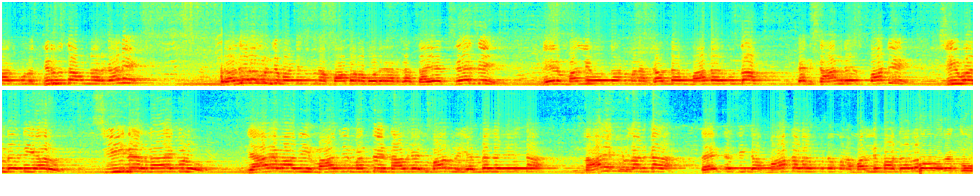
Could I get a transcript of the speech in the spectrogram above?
మార్పులు తిరుగుతూ ఉన్నారు కానీ ప్రజల గురించి పట్టించుకున్న పాపన పోలే కనుక దయచేసి నేను మళ్ళీ వస్తాను మనం కలుద్దాం మాట్లాడుకుందాం. కానీ కాంగ్రెస్ పార్టీ జీవన్ రెడ్డి గారు సీనియర్ నాయకులు న్యాయవాది మాజీ మంత్రి నాలుగైదు మార్లు ఎమ్మెల్యే చేసిన నాయకుడు కనుక దయచేసి ఇంకా మాట్లాడకుండా మనం మళ్ళీ మాట్లాడాలి వరకు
